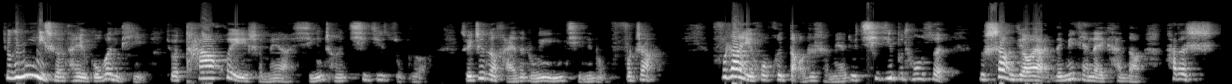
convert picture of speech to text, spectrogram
就跟腻舌苔有个问题，就它会什么呀？形成气机阻隔，所以这种孩子容易引起那种腹胀。腹胀以后会导致什么呀？就气机不通顺，就上焦呀。你明显来看到他的舌。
